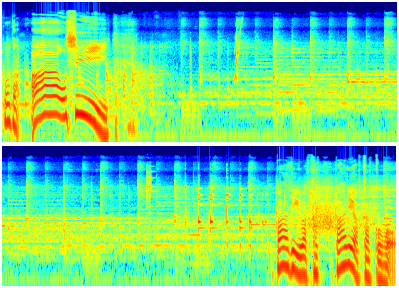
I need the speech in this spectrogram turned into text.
どうだ？あー惜しい。バーディーはかバーディーは確保。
